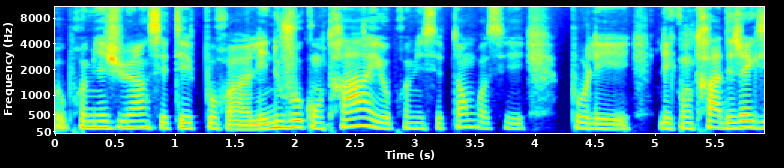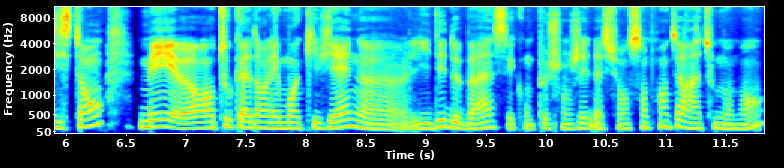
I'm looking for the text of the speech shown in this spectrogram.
au 1er juin, c'était pour euh, les nouveaux contrats et au 1er septembre, c'est pour les, les contrats déjà existants. Mais euh, en tout cas, dans les mois qui viennent, l'idée de base, c'est qu'on peut changer d'assurance emprunteur à tout moment.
